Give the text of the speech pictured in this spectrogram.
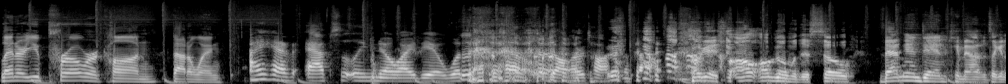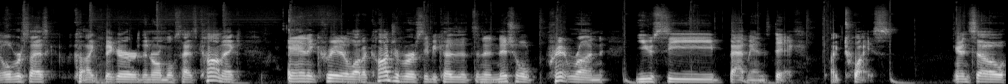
Lana, are you pro or con Batawang? I have absolutely no idea what the hell y'all are talking about. okay, so I'll, I'll go with this. So Batman Damned came out. It's like an oversized, like bigger than normal size comic, and it created a lot of controversy because it's an initial print run. You see Batman's dick like twice, and so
